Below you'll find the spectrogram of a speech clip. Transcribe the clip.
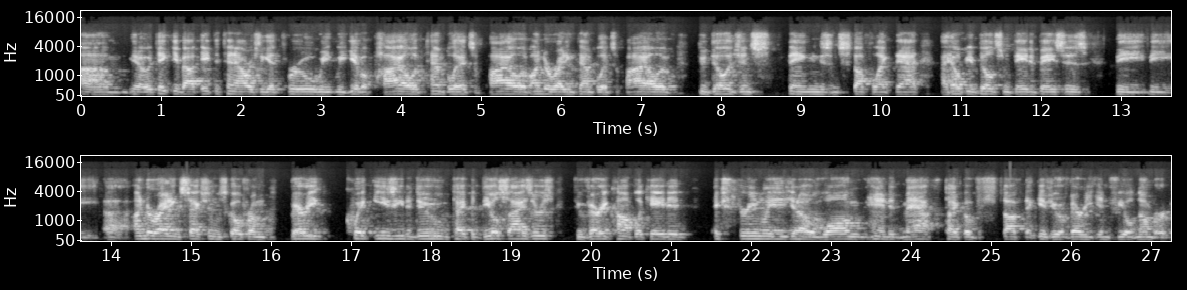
um, you know, it would take you about eight to 10 hours to get through. We, we give a pile of templates, a pile of underwriting templates, a pile of due diligence things and stuff like that. I help you build some databases. The, the uh, underwriting sections go from very quick, easy to do type of deal sizers to very complicated extremely, you know, long-handed math type of stuff that gives you a very infield number,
